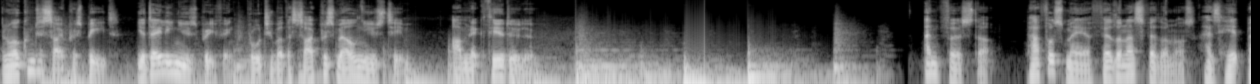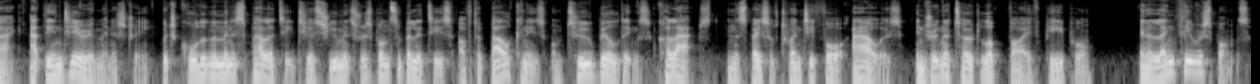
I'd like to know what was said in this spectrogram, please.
and welcome to Cyprus Beat, your daily news briefing brought to you by the Cyprus Mail news team. I'm Nick Theodoulou. And first up, Paphos Mayor Fedonas Fedonos has hit back at the Interior Ministry, which called on the municipality to assume its responsibilities after balconies on two buildings collapsed in the space of 24 hours, injuring a total of five people. In a lengthy response,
